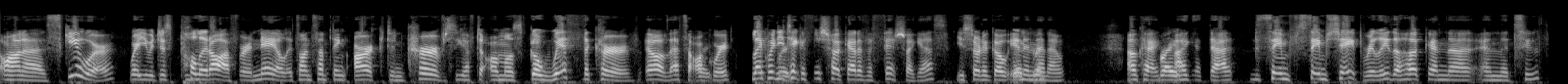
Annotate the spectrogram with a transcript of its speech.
on a skewer where you would just pull it off or a nail. It's on something arced and curved, so you have to almost go with the curve. Oh, that's awkward. Like when you Right. take a fish hook out of a fish, I guess. You sort of go in That's and right. then out. Okay, Right. I get that. The same same shape, really. The hook and the and the tooth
